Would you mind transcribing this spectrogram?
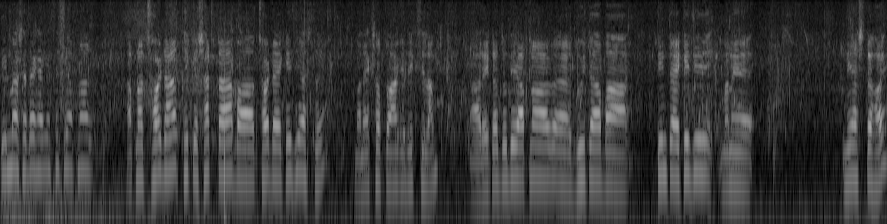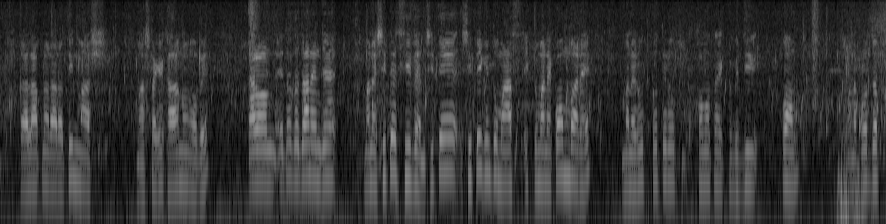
তিন মাসে দেখা গেছে কি আপনার আপনার ছয়টা থেকে সাতটা বা ছয়টা কেজি আসছে। মানে এক সপ্তাহ আগে দেখছিলাম। আর এটা যদি আপনার দুইটা বা তিনটা কেজি মানে নিয়ে আসতে হয়, তাহলে আপনার আরও তিন মাস মাছটাকে খাওয়ানো হবে। কারণ এটা তো জানেন যে মানে শীতের সিজন শীতে শীতে কিন্তু মাছ একটু মানে কম বাড়ে মানে রোদ প্রতিরোধ ক্ষমতা একটু বৃদ্ধি কম মানে পর্যাপ্ত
